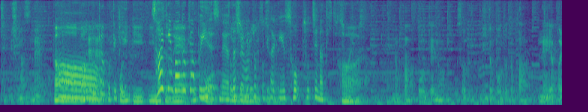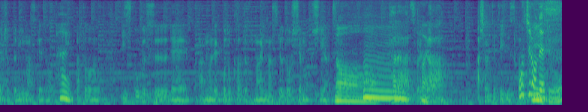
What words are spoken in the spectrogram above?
チェックしますね。あーあー。バンドキャンプ結構いいって言いますよね。最近バンドキャンプいいですね。私もちょっと最近そそっちになってきてしまいました。なんか大手のそう Beatport とかねやっぱりちょっと見ますけどはい。あと Discogs であのレコード買う時もありますよ。どうしても欲しいやつ。ただそれが、はあ喋ってていいですか？もちろんでいいですよ。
